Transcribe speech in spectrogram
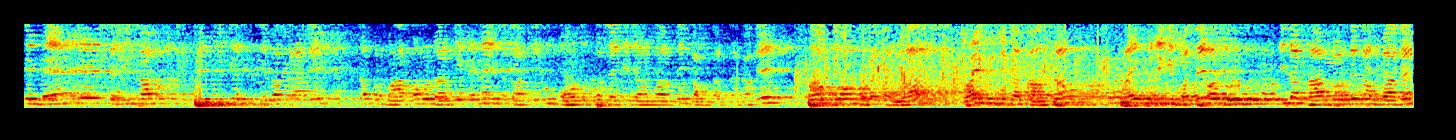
ਤੇ ਮੈਂ ਤੇ ਚੰਨੀ ਸਾਹਿਬ ਅਗਰ ਇਕੱਠੇ ਮਿਲ ਕੇ ਅਸੀਂ ਸੇਵਾ ਕਰਾਂਗੇ, ਤਾਂ ਪਰਮਾਤਮਾ ਤੋਂ ਡਰ ਕੇ ਕਹਿੰਦਾ ਇਸ ਇਲਾਕੇ ਨੂੰ ਬਹੁਤ ਉੱਪਰ ਲੈ ਕੇ ਜਾਣ ਵਾਸਤੇ ਕੰਮ ਕਰ ਸਕਾਂਗੇ। ਬਹੁਤ ਬਹੁਤ ਤੁਹਾਡਾ ਧੰਨਵਾਦ। ਵਾਹਿਗੁਰੂ ਜੀ ਕਾ ਖਾਲਸਾ, ਵਾਹਿਗੁਰੂ ਜੀ ਕੀ ਫਤਿਹ ਔਰ ਗੁਰੂ ਗੋਬਿੰਦ ਸਿੰਘ ਜੀ ਦਾ ਖਾਸ ਤੌਰ ਤੇ ਧੰਨਵਾਦ ਹੈ,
